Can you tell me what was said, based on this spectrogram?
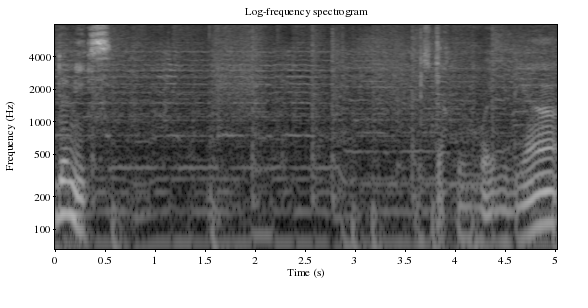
de mix. J'espère que vous voyez bien.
